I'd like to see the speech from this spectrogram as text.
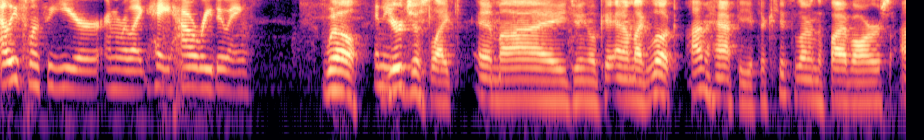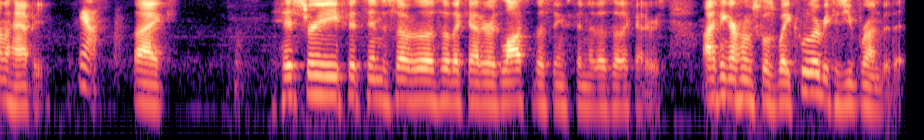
at least once a year, and we're like, "Hey, how are we doing?" Well, you're just like, am I doing okay? And I'm like, look, I'm happy. If their kids learn the five R's, I'm happy. Yeah. Like, history fits into some of those other categories. Lots of those things fit into those other categories. I think our homeschool is way cooler because you've run with it.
